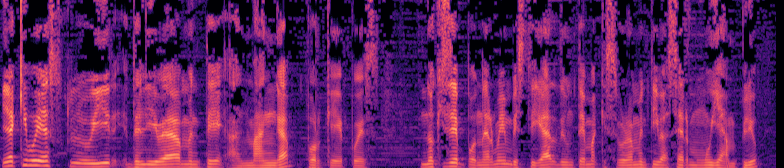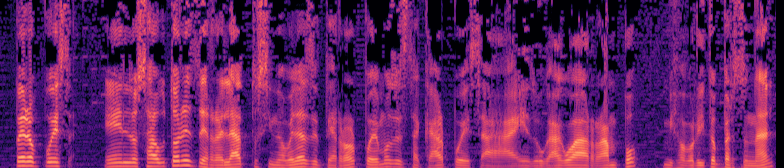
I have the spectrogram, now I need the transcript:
y aquí voy a excluir deliberadamente al manga porque pues no quise ponerme a investigar de un tema que seguramente iba a ser muy amplio, pero pues en los autores de relatos y novelas de terror podemos destacar pues a Edogawa Rampo, mi favorito personal,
